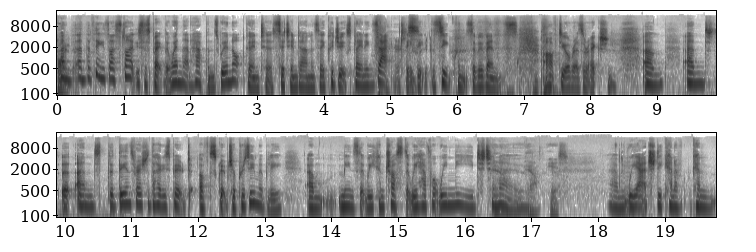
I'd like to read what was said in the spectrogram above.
And, and the thing is, I slightly suspect that when that happens, we're not going to sit him down and say, "Could you explain exactly Yes. the, the sequence of events after your resurrection?" Um, and uh, and the, the inspiration of the Holy Spirit of Scripture presumably um, means that we can trust that we have what we need to yeah, know. Yeah. Yes. Um, we actually kind of can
